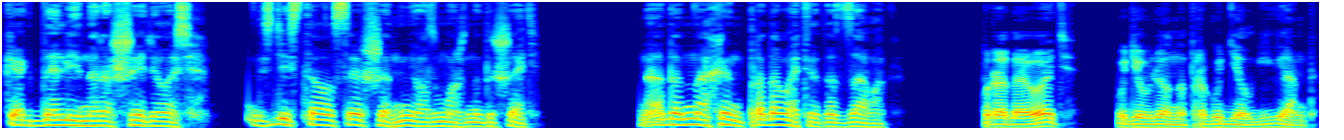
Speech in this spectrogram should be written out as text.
Как долина расширилась! Здесь стало совершенно невозможно дышать. Надо нахрен продавать этот замок». «Продавать?» — удивленно прогудел гигант.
